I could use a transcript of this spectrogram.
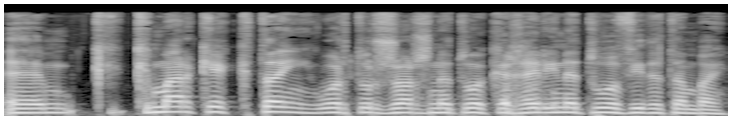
Uh, que, que marca é que tem o Arthur Jorge na tua carreira e na tua vida também?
